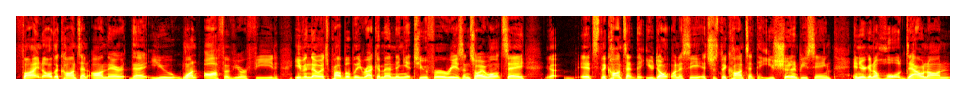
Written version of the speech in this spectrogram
Find all the content on there that you want off of your feed, even though it's probably recommending it to you for a reason. So I won't say uh, it's the content that you don't want to see, it's just the content that you shouldn't be seeing. And you're going to hold down on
